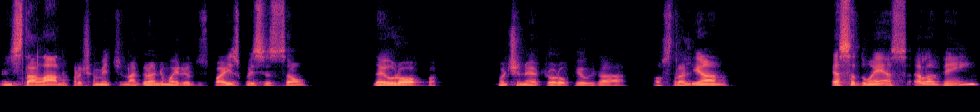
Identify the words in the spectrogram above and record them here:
instalado praticamente na grande maioria dos países, com exceção da Europa, continente europeu e da australiano, essa doença ela vem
